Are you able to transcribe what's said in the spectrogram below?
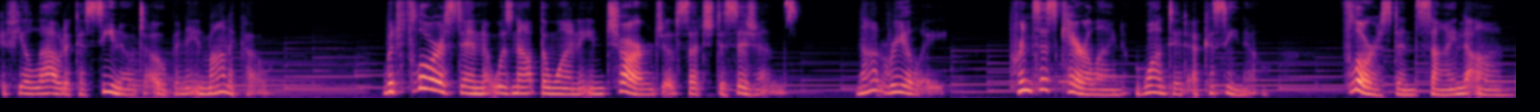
if he allowed a casino to open in Monaco. But Florestan was not the one in charge of such decisions. Not really. Princess Caroline wanted a casino. Florestan signed on.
